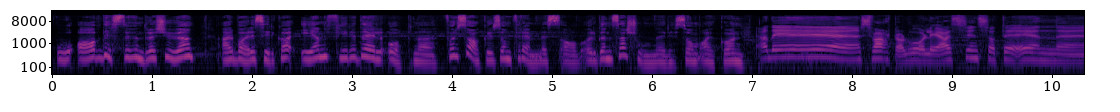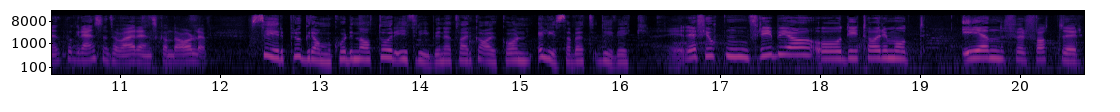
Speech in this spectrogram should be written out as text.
Og av disse 120 er bare ca. en firedel åpne for saker som fremmes av organisasjoner som Icorn. Ja, Det er svært alvorlig. Jeg syns at det er en, eh, på grensen til å være en skandale. Sier programkoordinator i fribynettverket Icorn, Elisabeth Dyvik. Det er 14 fribyer, og de tar imot én forfatter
